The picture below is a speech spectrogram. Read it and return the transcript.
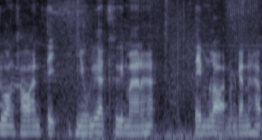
ดวงเขาอันติหิวเลือดคืนมานะฮะ เต็มหลอดเหมือนกันนะครับ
